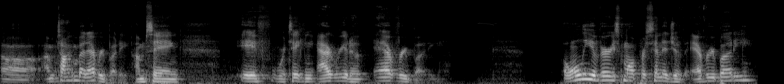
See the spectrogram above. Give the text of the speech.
uh, i'm talking about everybody. I'm saying if we're taking aggregate of everybody only a very small percentage of everybody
